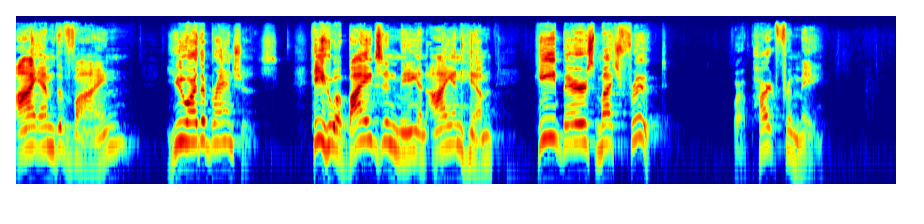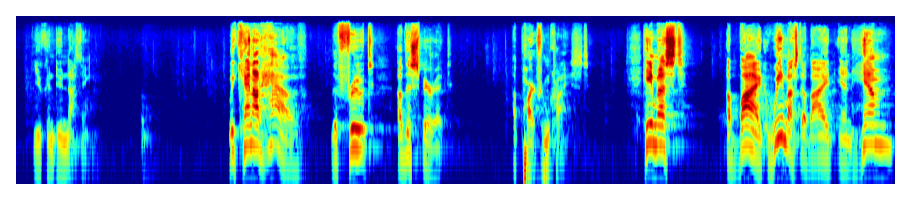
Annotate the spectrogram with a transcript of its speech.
I am the vine you are the branches. He who abides in me and I in him, he bears much fruit. For apart from me, you can do nothing. We cannot have the fruit of the Spirit apart from Christ. He must abide, we must abide in Him,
